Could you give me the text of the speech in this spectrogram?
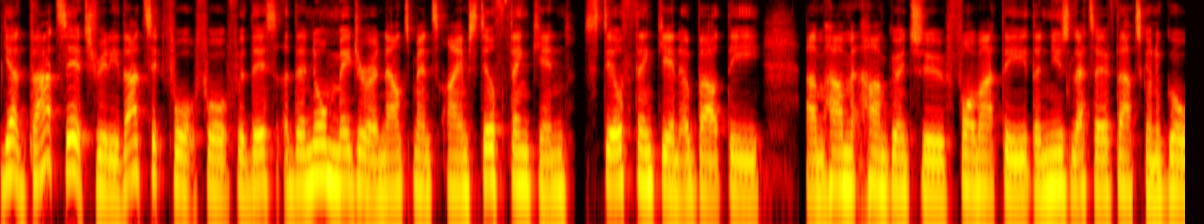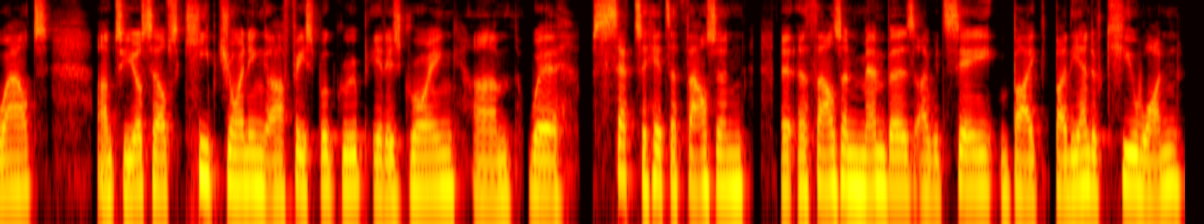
yeah, that's it really. That's it for for for this. There are no major announcements. I am still thinking, still thinking about the um how I'm, how I'm going to format the the newsletter if that's going to go out um to yourselves. Keep joining our Facebook group. It is growing. Um, we're set to hit a thousand a thousand members i would say by by the end of q1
